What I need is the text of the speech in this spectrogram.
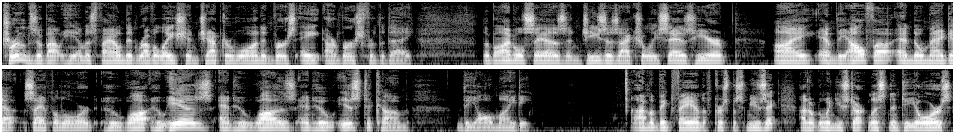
truths about Him is found in Revelation chapter 1 and verse 8, our verse for the day. The Bible says, and Jesus actually says here, I am the Alpha and Omega, saith the Lord, who, wa- who is, and who was, and who is to come, the Almighty. I'm a big fan of Christmas music. I don't know when you start listening to yours.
